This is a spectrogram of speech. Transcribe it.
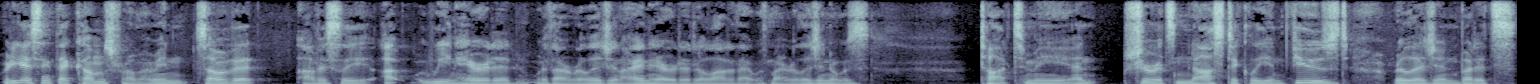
Where do you guys think that comes from? I mean, some of it, obviously, uh, we inherited with our religion. I inherited a lot of that with my religion. It was taught to me, and sure, it's Gnostically infused religion, but it's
